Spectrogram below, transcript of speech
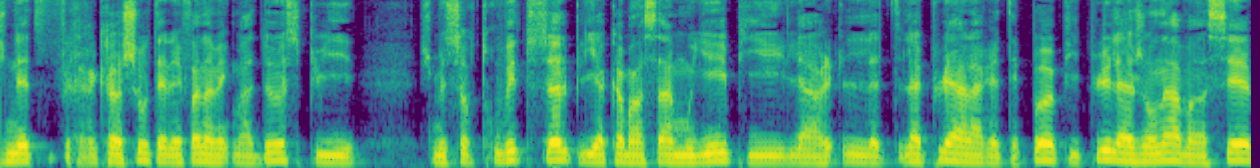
venais, de- raccrocher au téléphone avec ma douce, puis je me suis retrouvé tout seul, puis il a commencé à mouiller, puis la, pluie, elle arrêtait pas. Puis plus la journée avançait,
